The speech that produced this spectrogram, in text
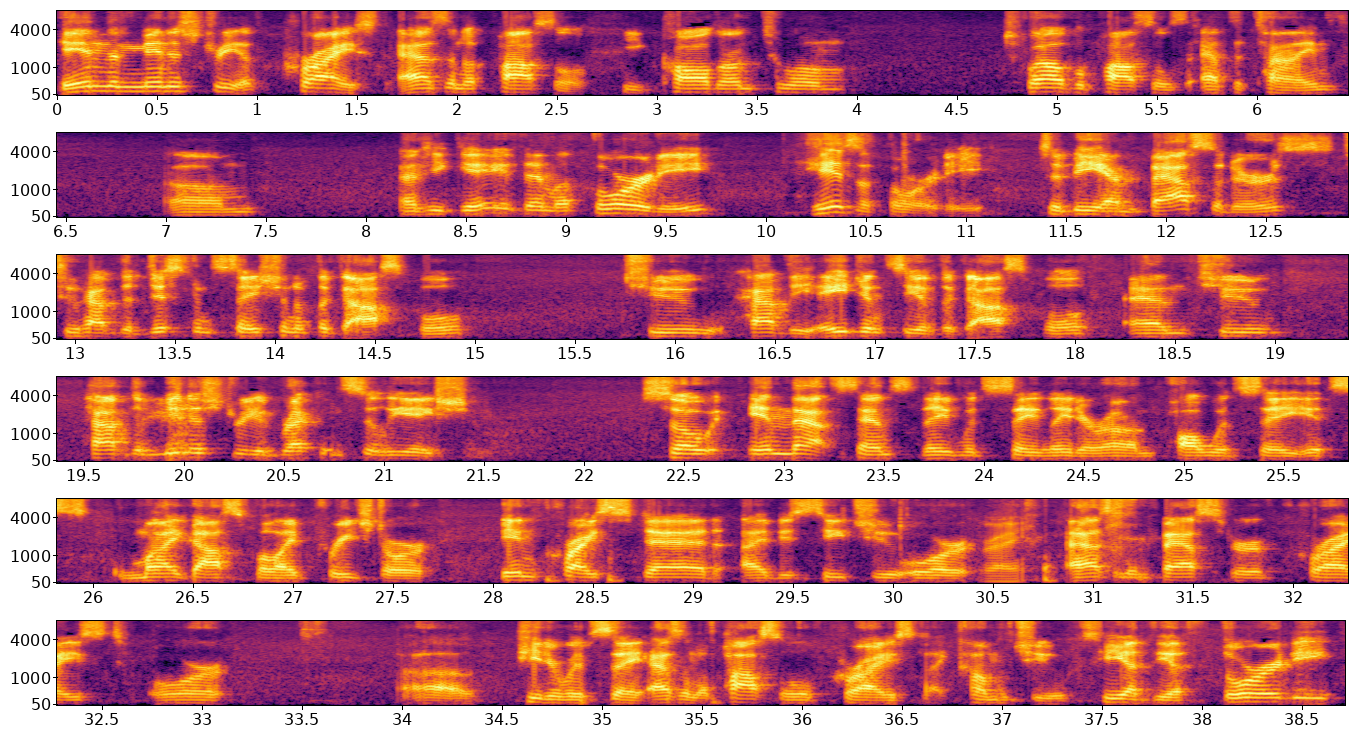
In the ministry of Christ as an apostle, he called unto him 12 apostles at the time, um, and he gave them authority, his authority, to be ambassadors, to have the dispensation of the gospel, to have the agency of the gospel, and to have the ministry of reconciliation. So, in that sense, they would say later on, Paul would say, It's my gospel I preached, or in Christ's stead, I beseech you, or Right. as an ambassador of Christ, or uh, Peter would say, as an apostle of Christ, I come to you. He had the authority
